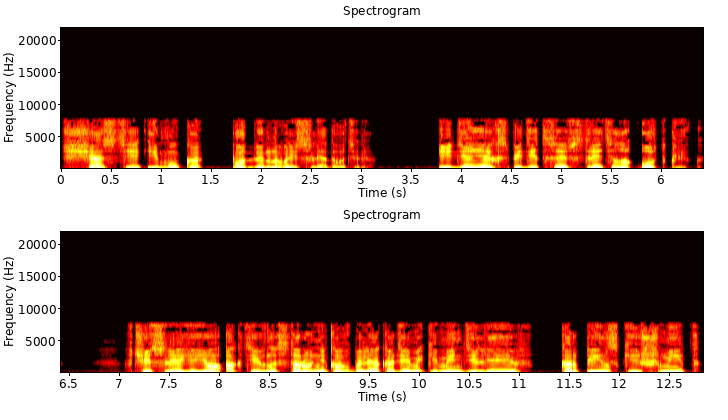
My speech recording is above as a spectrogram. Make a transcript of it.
счастье и мука подлинного исследователя. Идея экспедиции встретила отклик. В числе ее активных сторонников были академики Менделеев, Карпинский, Шмидт,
